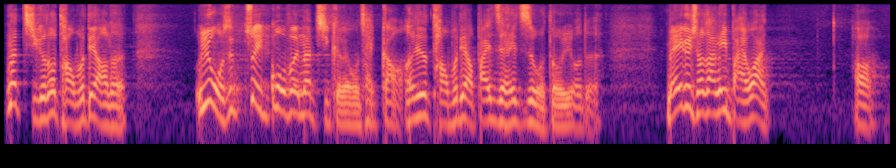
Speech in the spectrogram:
那几个都逃不掉的，因为我是最过分那几个人，我才告，而且逃不掉，白纸黑字我都有的。每一个球场一百万，好，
